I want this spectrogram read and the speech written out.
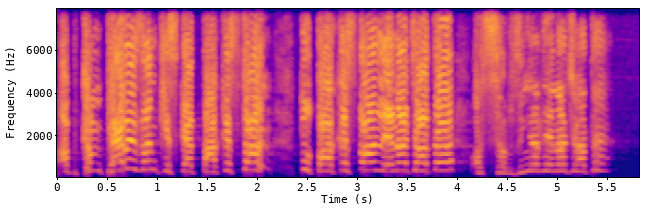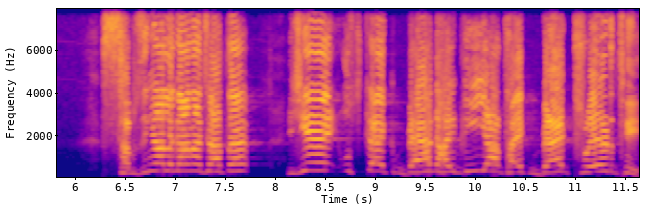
اب کمپیرزن کس کا پاکستان۔ تو پاکستان لینا چاہتا ہے اور سبزیاں دینا چاہتا ہے۔ سبزیاں لگانا چاہتا ہے۔ یہ اس کا ایک بیڈ آئیڈیا تھا، ایک بیڈ ٹریڈ تھی،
